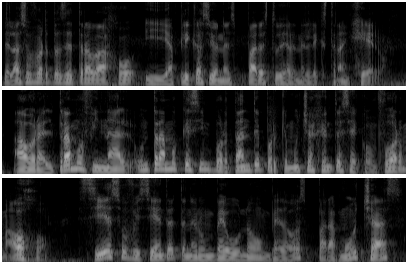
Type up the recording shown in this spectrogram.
de las ofertas de trabajo y aplicaciones para estudiar en el extranjero. Ahora, el tramo final, un tramo que es importante porque mucha gente se conforma. Ojo, si es suficiente tener un B1 o un B2 para muchas,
